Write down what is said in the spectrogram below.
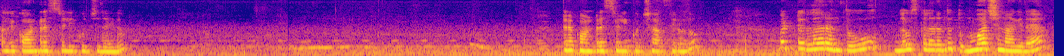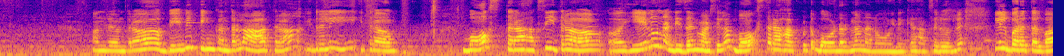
ಅಂದರೆ ಕಾಂಟ್ರಾಸ್ಟಲ್ಲಿ ಕುಚ್ಚಿದೆ ಇದು. ಥರ ಕಾಂಟ್ರಾಸ್ಟಲ್ಲಿ ಕುಚ್ಚು ಹಾಕ್ಸಿರೋದು. ಬಟ್ ಕಲರ್ ಅಂತೂ ಬ್ಲೌಸ್ ಕಲರ್ ಅಂತೂ ತುಂಬ ಚೆನ್ನಾಗಿದೆ. ಅಂದರೆ ಒಂಥರ ಬೇಬಿ ಪಿಂಕ್ ಅಂತಾರಲ್ಲ ಆ ಥರ. ಇದರಲ್ಲಿ ಈ ಥರ ಬಾಕ್ಸ್ ಥರ ಹಾಕ್ಸಿ, ಈ ಥರ ಏನೂ ನಾನು ಡಿಸೈನ್ ಮಾಡಿಸಿಲ್ಲ. ಬಾಕ್ಸ್ ಥರ ಹಾಕ್ಬಿಟ್ಟು ಬಾರ್ಡರ್ನ ನಾನು ಇದಕ್ಕೆ ಹಾಕ್ಸಿರೋದು. ಅಂದರೆ ಇಲ್ಲಿ ಬರುತ್ತಲ್ವಾ,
